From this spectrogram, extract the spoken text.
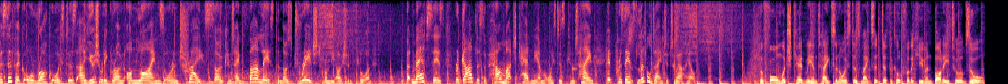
Pacific or rock oysters are usually grown on lines or in trays, so contain far less than those dredged from the ocean floor. But MAF says, regardless of how much cadmium oysters contain, it presents little danger to our health. The form which cadmium takes in oysters makes it difficult for the human body to absorb.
